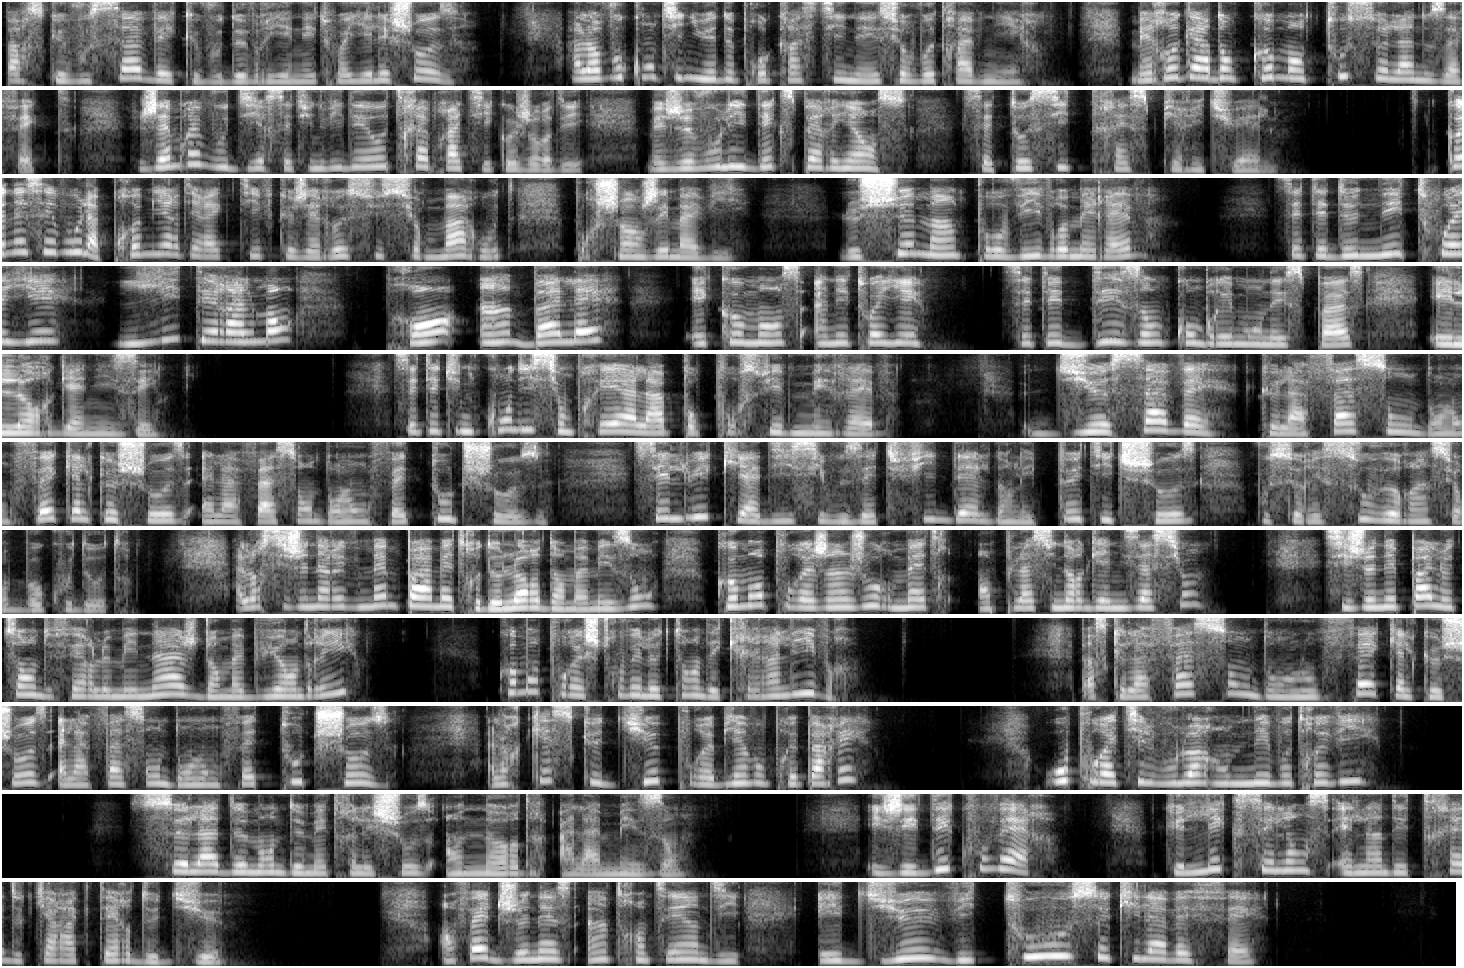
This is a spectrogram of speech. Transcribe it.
Parce que vous savez que vous devriez nettoyer les choses. Alors vous continuez de procrastiner sur votre avenir. Mais regardons comment tout cela nous affecte. J'aimerais vous dire, c'est une vidéo très pratique aujourd'hui, mais je vous lis d'expérience, c'est aussi très spirituel. Connaissez-vous la première directive que j'ai reçue sur ma route pour changer ma vie? Le chemin pour vivre mes rêves? C'était de nettoyer, littéralement, prends un balai et commence à nettoyer. C'était désencombrer mon espace et l'organiser. C'était une condition préalable pour poursuivre mes rêves. Dieu savait que la façon dont l'on fait quelque chose est la façon dont l'on fait toute chose. C'est lui qui a dit si vous êtes fidèle dans les petites choses, vous serez souverain sur beaucoup d'autres. Alors si je n'arrive même pas à mettre de l'ordre dans ma maison, comment pourrais-je un jour mettre en place une organisation? Si je n'ai pas le temps de faire le ménage dans ma buanderie, comment pourrais-je trouver le temps d'écrire un livre? Parce que la façon dont l'on fait quelque chose est la façon dont l'on fait toute chose. Alors qu'est-ce que Dieu pourrait bien vous préparer? Où pourrait-il vouloir emmener votre vie? Cela demande de mettre les choses en ordre à la maison. Et j'ai découvert que l'excellence est l'un des traits de caractère de Dieu. En fait, Genèse 1.31 dit Et Dieu vit tout ce qu'il avait fait,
